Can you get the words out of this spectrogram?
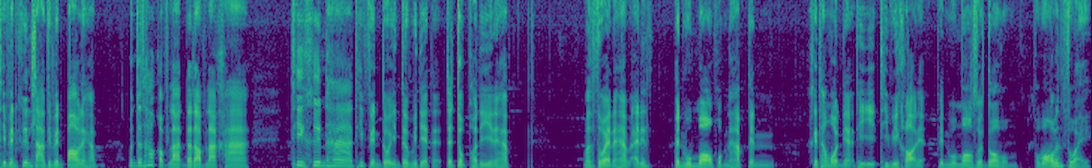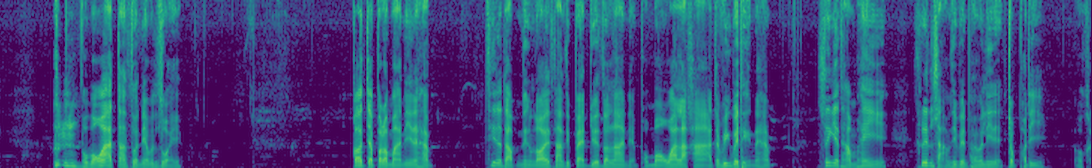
ที่เป็นคลื่น 3 ที่เป็นเป้านะครับ มันจะเท่ากับระระดับราคาที่ขึ้น5 ที่เป็นตัว intermediate เนี่ยจะจบพอดีนะครับ มันสวยนะครับ อันนี้เป็นมุมมองผมนะครับ เป็นคือทั้งหมดเนี่ยที่ที่วิเคราะห์เนี่ยเป็นมุมมองส่วนตัวผม ผมมองว่ามันสวย ผมมองว่าอัตราส่วนเนี่ยมันสวย ก็จะประมาณนี้นะครับ ที่ระดับ 138 US ดอลลาร์เนี่ย ผมมองว่าราคาอาจจะวิ่งไปถึงนะครับ ซึ่งจะทำให้คลื่น 3 ที่เป็น primary เนี่ยจบพอดี โอเค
